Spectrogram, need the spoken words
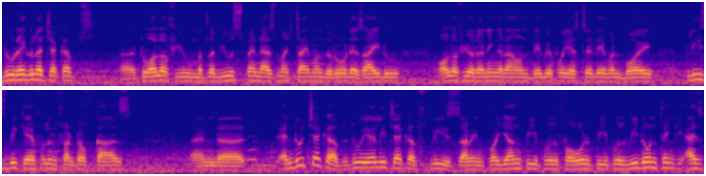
Do regular checkups. Uh, to all of you, matlab you spend as much time on the road as I do. All of you are running around day before yesterday. One boy, please be careful in front of cars and uh, and do checkups, do yearly checkups, please. I mean, for young people, for old people, we don't think as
